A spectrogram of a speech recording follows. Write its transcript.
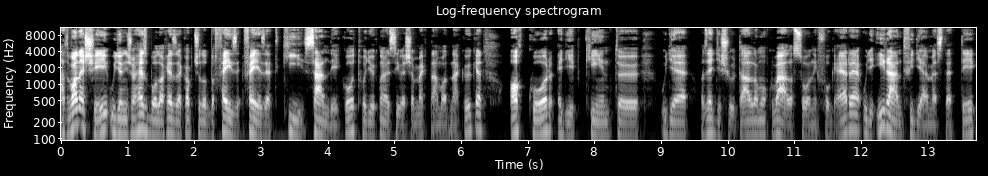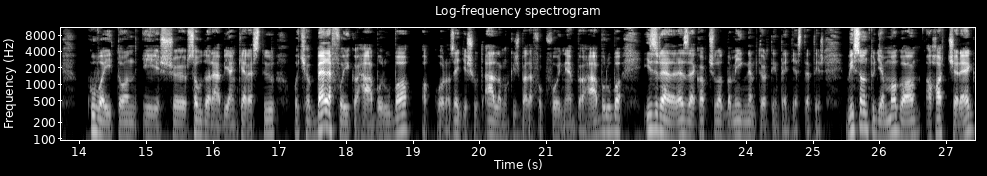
Hát van esély, ugyanis a Hezbollah ezzel kapcsolatban fejez, fejezett ki szándékot, hogy ők nagyon szívesen megtámadnák őket, akkor egyébként ugye az Egyesült Államok válaszolni fog erre. Ugye Iránt figyelmeztették, Kuwaiton és Szaudarábián keresztül, hogyha belefolyik a háborúba, akkor az Egyesült Államok is bele fog folyni ebbe a háborúba. Izrael ezzel kapcsolatban még nem történt egyeztetés. Viszont ugye maga a hadsereg,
